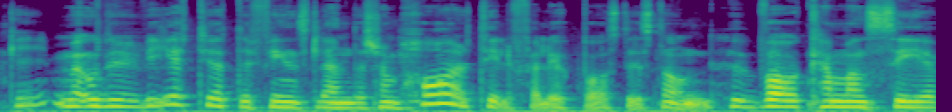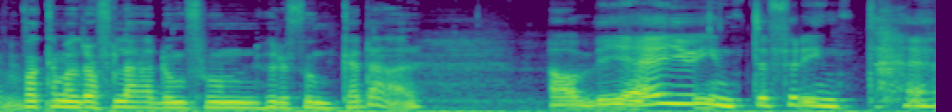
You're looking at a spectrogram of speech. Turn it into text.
Okej, men, och du vet ju att det finns länder som har tillfälliga uppehållstillstånd. Hur, vad, kan man se, vad kan man dra för lärdom från hur det funkar där? Ja, vi är ju inte för inte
